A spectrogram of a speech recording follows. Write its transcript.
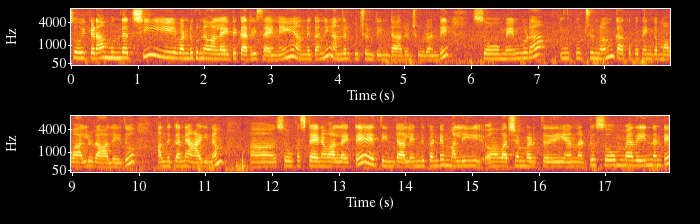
సో ఇక్కడ ముందొచ్చి వండుకున్న వాళ్ళు అయితే కర్రీస్ అయినాయి. అందుకని అందరు కూర్చొని తింటారు చూడండి. సో మేము కూడా కూర్చున్నాం. కాకపోతే ఇంకా మా వాళ్ళు రాలేదు. అందుకనే ఆగినాం. సో ఫస్ట్ అయిన వాళ్ళైతే తింటారు. ఎందుకంటే మళ్ళీ వర్షం పడుతుంది అన్నట్టు. సో మాది ఏంటంటే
